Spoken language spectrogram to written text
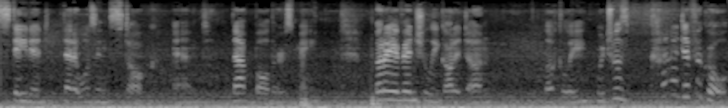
stated that it was in stock, and that bothers me. But I eventually got it done, luckily, which was kind of difficult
